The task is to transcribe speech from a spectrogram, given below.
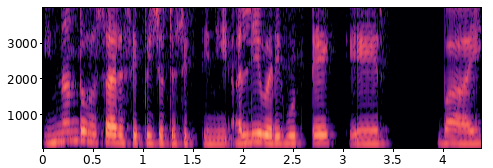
ಇನ್ನೊಂದು ಹೊಸ ರೆಸಿಪಿ ಜೊತೆ ಸಿಗ್ತೀನಿ. ಅಲ್ಲಿವರೆಗೂ ಟೇಕ್ ಕೇರ್ ಬಾಯ್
